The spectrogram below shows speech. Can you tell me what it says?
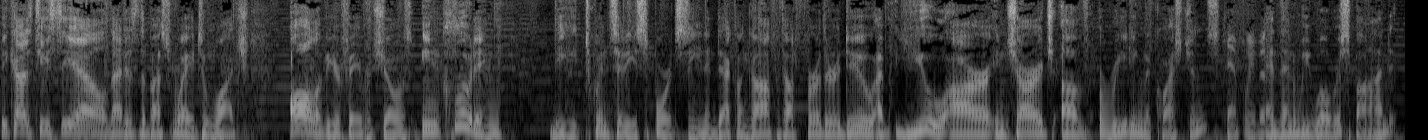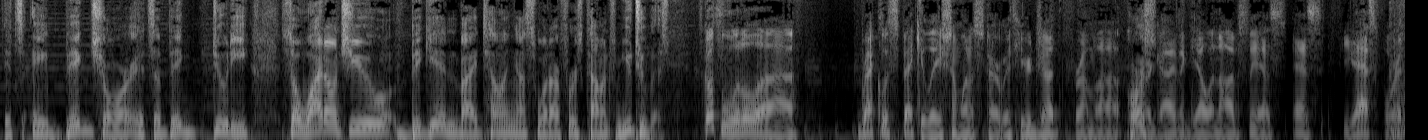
because TCL, that is the best way to watch all of your favorite shows, including the Twin Cities sports scene. And Declan Goff, without further ado, uh, you are in charge of reading the questions. Can't believe it. And then we will respond. It's a big chore, it's a big duty. So why don't you begin by telling us what our first comment from YouTube is? Let's go with a little uh, reckless speculation. I want to start with here, Judd, from, uh, from our guy Miguel, and obviously as as you ask for it,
